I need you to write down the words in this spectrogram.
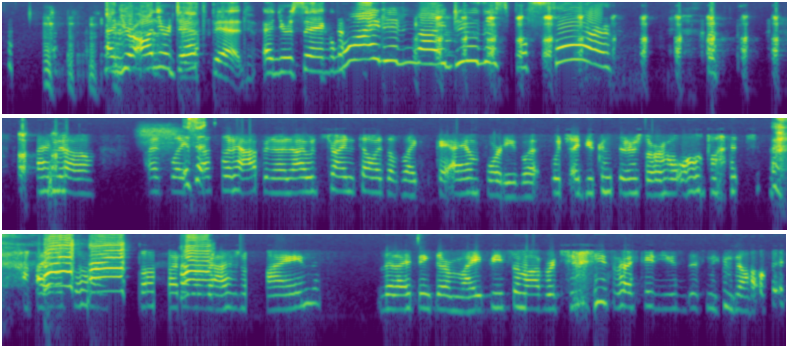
and you're on your deathbed, and you're saying, why didn't I do this before? I know. It's like Is it- that's what happened, and I was trying to tell myself like, okay, I am forty, but which I do consider sort of old, but I also have somewhat of a rational mind that I think there might be some opportunities where I could use this new knowledge.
